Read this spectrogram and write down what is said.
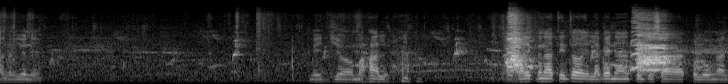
ano yun eh. Medyo mahal. so, balik na natin to, ilagay na natin to sa kulungan.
